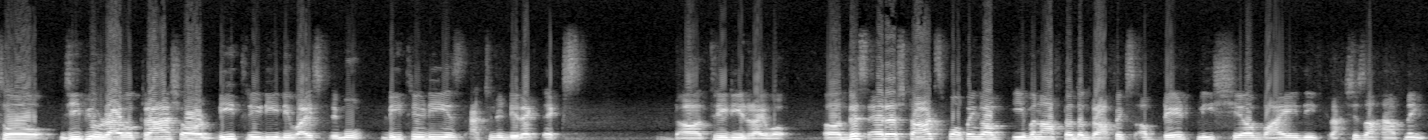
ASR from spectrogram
So GPU driver crash or D3D device removed. D3D is actually DirectX uh, 3D driver. Uh, this error starts popping up even after the graphics update. Please share why the crashes are happening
